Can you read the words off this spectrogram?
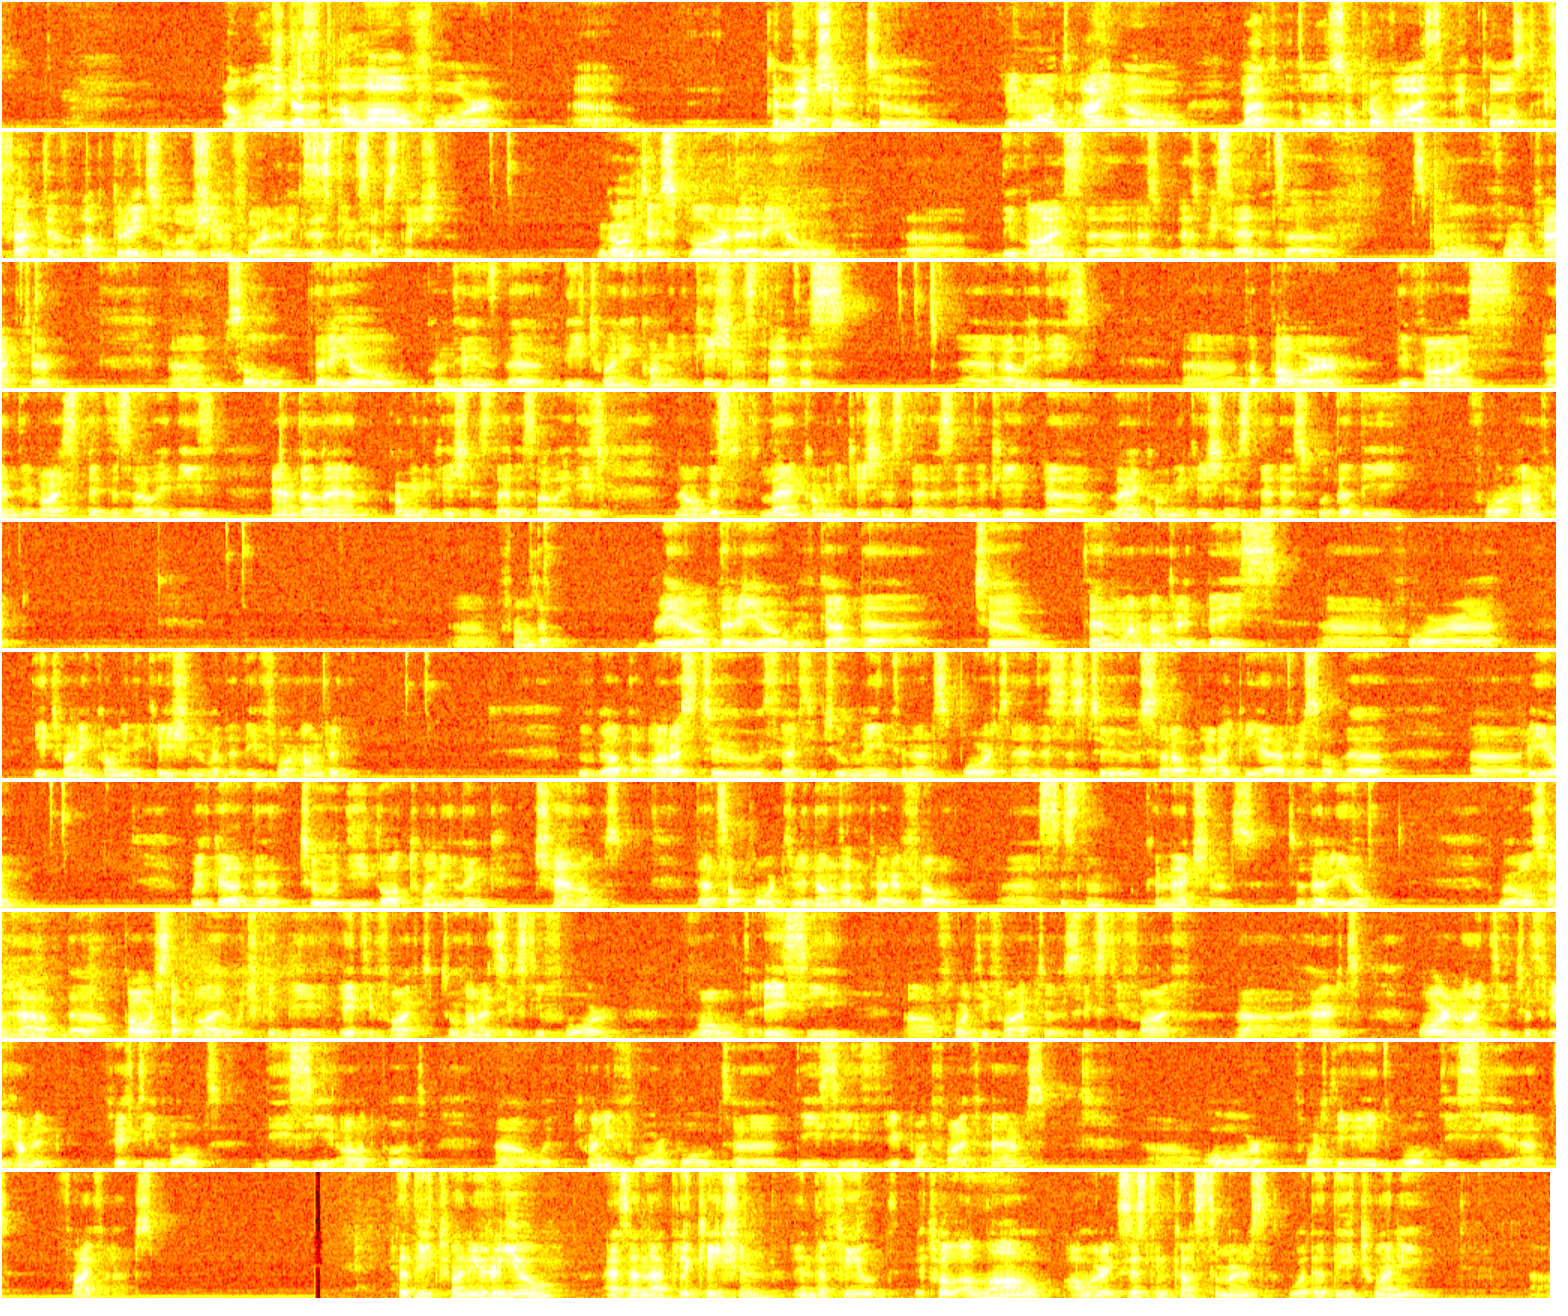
Not only does it allow for uh, connection to remote I.O., but it also provides a cost-effective upgrade solution for an existing substation. I'm going to explore the Rio uh, device. Uh, as, as we said, it's a small form factor. Um, so the Rio contains the D20 communication status uh, LEDs, uh, the power device and device status LEDs, and the LAN communication status LEDs. Now this LAN communication status indicate the LAN communication status with the D400. Uh, from the rear of the Rio, we've got the two 10100 base uh, for uh, D20 communication with the D400. We've got the RS-232 maintenance port, and this is to set up the IP address of the uh, Rio. We've got the two D.20 link channels that support redundant peripheral system connections to the Rio. We also have the power supply, which could be 85 to 264 volt AC, uh, 45 to 65 uh, hertz, or 90 to 350 volt DC output uh, with 24 volt uh, DC 3.5 amps uh, or 48 volt DC at 5 amps. The D20 Rio as an application in the field, it will allow our existing customers with a D20 uh,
